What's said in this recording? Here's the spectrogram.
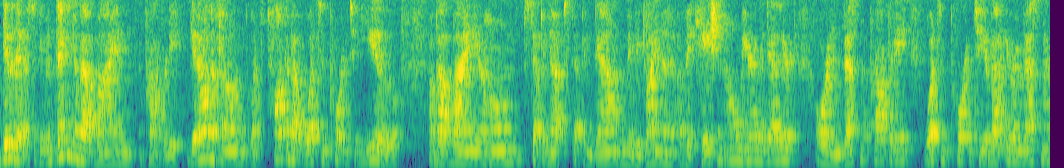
do this. If you've been thinking about buying a property, get on the phone. Let's talk about what's important to you about buying your home, stepping up, stepping down, maybe buying a, a, vacation home here in the desert or an investment property. What's important to you about your investment?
